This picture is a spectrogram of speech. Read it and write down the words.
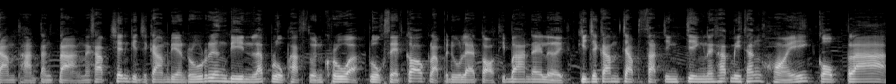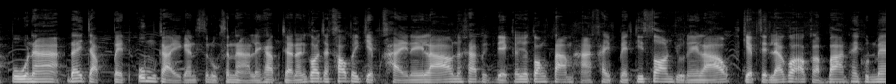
ตามฐานต่างๆ นะครับ เช่น กิจกรรมเรียนรู้เรื่องดิน และปลูกผักสวนครัว ปลูกเสร็จก็เอากลับไปดูแลต่อที่บ้านได้เลย กิจกรรมจับสัตว์จริงๆ นะครับ มีทั้งหอย กบ ปลา ปูนา ได้จับเป็ด อุ้มไก่กันสนุกสนานเลยครับ จากนั้นก็จะเข้าไปเก็บไข่ในล้านะครับเด็กก็จะต้องตามหาไข่เป็ดที่ซ่อนอยู่ในเล้าเก็บเสร็จแล้วก็เอากลับบ้านให้คุณแม่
